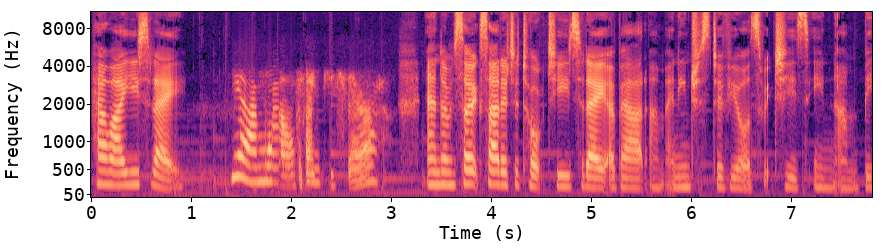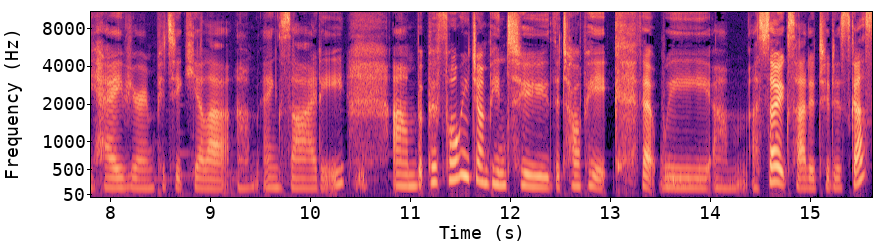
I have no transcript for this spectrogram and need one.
How are you today? Yeah, I'm well. Thank you, Sarah. And I'm so excited to talk to you today about um, an interest of yours, which is in um, behaviour, in particular um, anxiety. Um, but before we jump into the topic that we um, are so excited to discuss,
